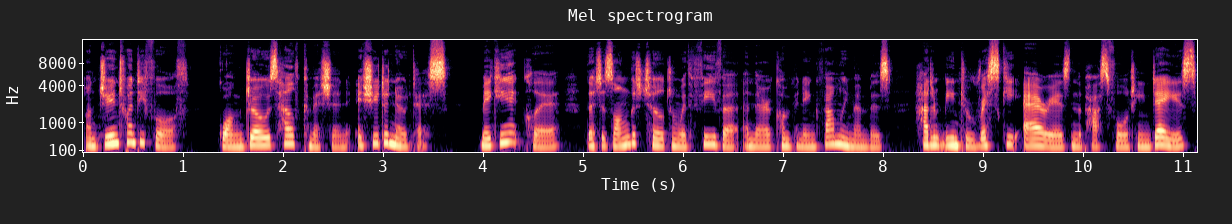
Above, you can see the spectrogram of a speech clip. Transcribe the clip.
On June 24th, Guangzhou's Health Commission issued a notice making it clear that as long as children with fever and their accompanying family members hadn't been to risky areas in the past 14 days,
